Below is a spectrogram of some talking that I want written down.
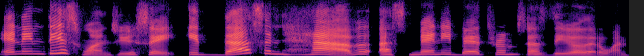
And in these ones, you say, it doesn't have as many bedrooms as the other one.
